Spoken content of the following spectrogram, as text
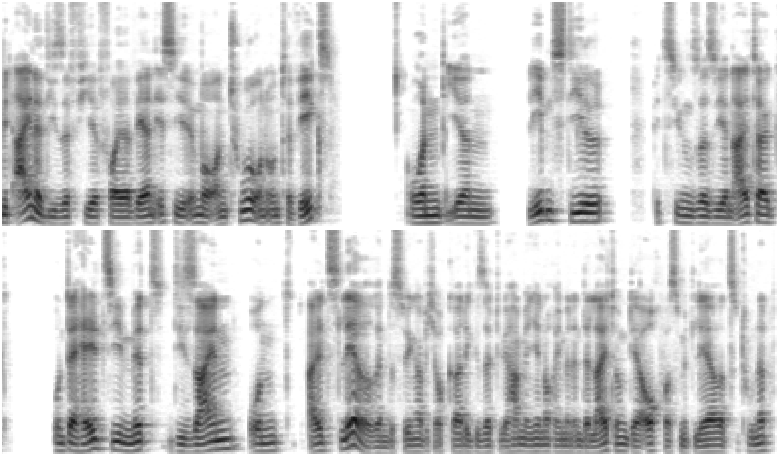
Mit einer dieser vier Feuerwehren ist sie immer on Tour und unterwegs und ihren Lebensstil beziehungsweise ihren Alltag unterhält sie mit Design und als Lehrerin. Deswegen habe ich auch gerade gesagt, wir haben ja hier noch jemanden in der Leitung, der auch was mit Lehrer zu tun hat.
